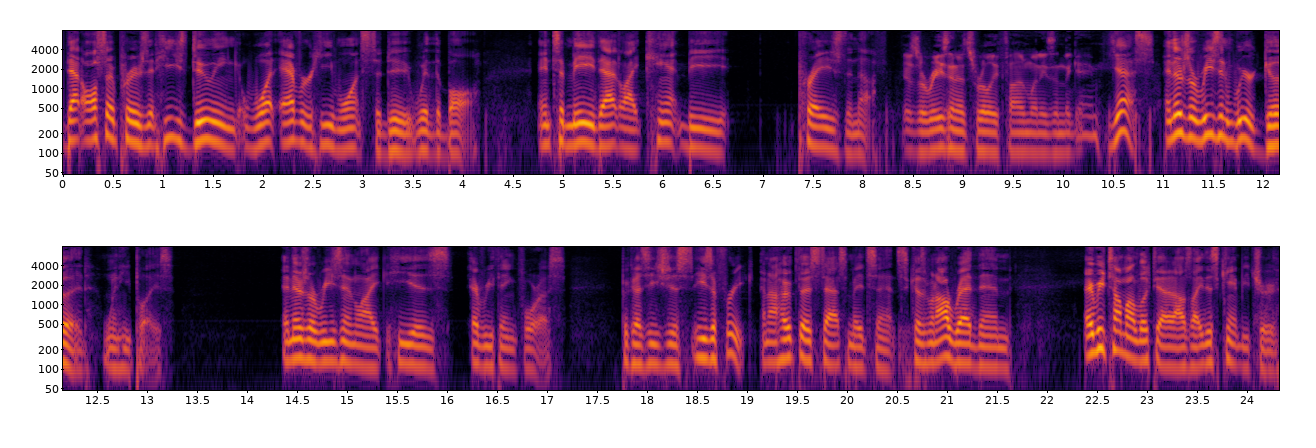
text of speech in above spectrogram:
that also proves that he's doing whatever he wants to do with the ball. And to me, that like can't be praised enough. There's a reason it's really fun when he's in the game. Yes, and there's a reason we're good when he plays. And there's a reason like he is everything for us because he's just he's a freak. And I hope those stats made sense because when I read them, every time I looked at it, I was like, this can't be true.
